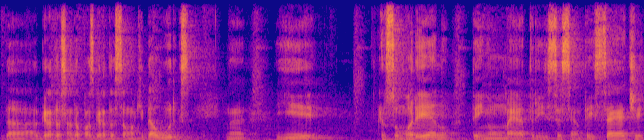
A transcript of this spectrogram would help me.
da graduação e da pós-graduação aqui da URGS, né? E eu sou moreno, tenho 1,67m,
